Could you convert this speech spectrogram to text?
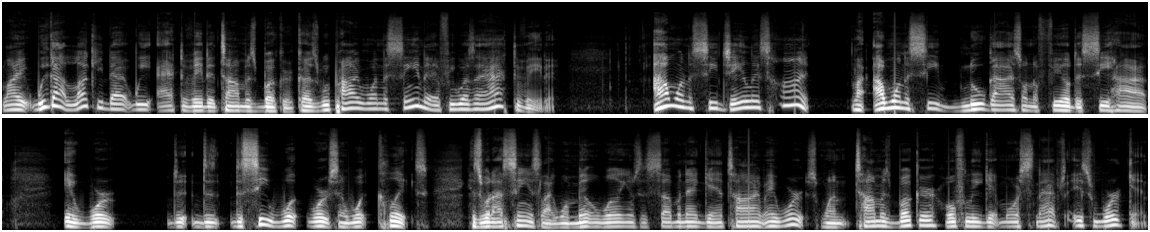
Like we got lucky that we activated Thomas Booker because we probably wouldn't have seen it if he wasn't activated. I want to see Jalyx Hunt like I want to see new guys on the field to see how it worked, to, to, to see what works and what clicks. Because what I've seen is like when Milton Williams is subbing that getting time, it works. When Thomas Booker hopefully get more snaps, it's working.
